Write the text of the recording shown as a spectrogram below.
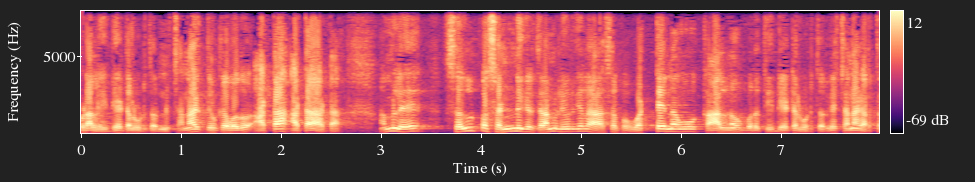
ಬಿಡಲ್ಲ, ಈ ಡೇಟಲ್ಲಿ ಹುಡ್ತಾರೆ. ನೀವು ಚೆನ್ನಾಗಿ ತಿಳ್ಕೊಬೋದು. ಆಟ ಆಟ ಆಟ. ಆಮೇಲೆ ಸ್ವಲ್ಪ ಸಣ್ಣಗಿರ್ತಾರೆ ಆಮೇಲೆ ಇವರಿಗೆಲ್ಲ ಸ್ವಲ್ಪ ಹೊಟ್ಟೆ ನೋವು, ಕಾಲು ನೋವು ಬರುತ್ತೆ ಈ ಡೇಟಲ್ಲಿ ಹುಡ್ತವ್ರಿಗೆ ಚೆನ್ನಾಗಿ ಅರ್ಥ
